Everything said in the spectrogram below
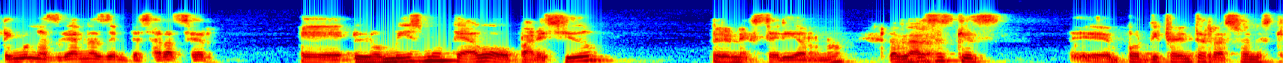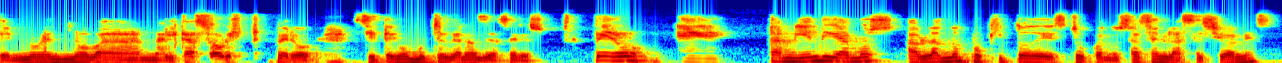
tengo unas ganas de empezar a hacer eh, lo mismo que hago o parecido, pero en exterior, ¿no? Lo que pasa es que es eh, por diferentes razones que no, no, van al caso ahorita, pero sí tengo muchas ganas de hacer eso. Pero eh, también, digamos, hablando un poquito de esto, cuando se hacen las sesiones,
